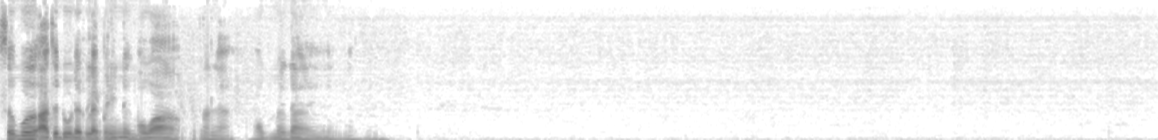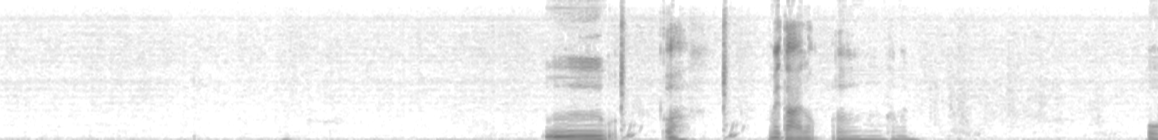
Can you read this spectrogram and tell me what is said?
เซิร์ฟเวอร์อาจจะดูแหลกๆไปนิดหนึ่งเพราะว่านั่นแหละ ผมไม่ได้ อือเอ้ยไม่ตายหรอก เออข้างมันโอ้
